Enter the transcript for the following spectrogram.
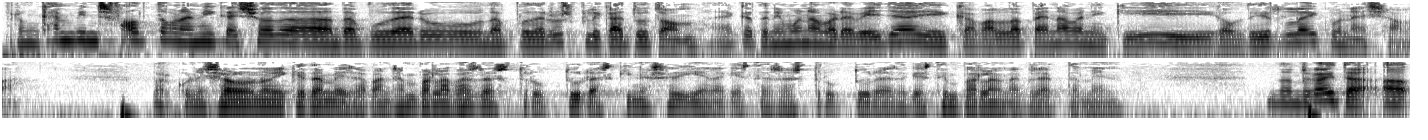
però en canvi ens falta una mica això de, de poder-ho de poder explicar a tothom, eh? que tenim una meravella i que val la pena venir aquí i gaudir-la i conèixer-la. Per conèixer-la una miqueta més, abans em parlaves d'estructures. Quines serien aquestes estructures? De què estem parlant exactament? Doncs Goita, eh,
